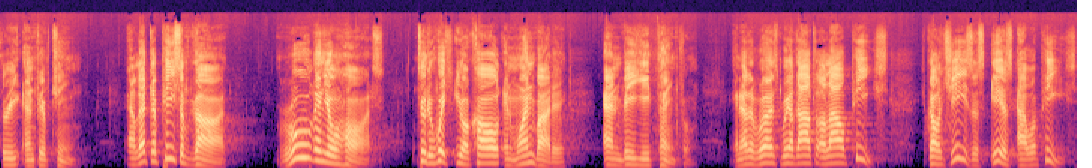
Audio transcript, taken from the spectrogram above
3 and 15. And let the peace of God rule in your hearts, to the which you are called in one body, and be ye thankful. In other words, we are allowed to allow peace because Jesus is our peace.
